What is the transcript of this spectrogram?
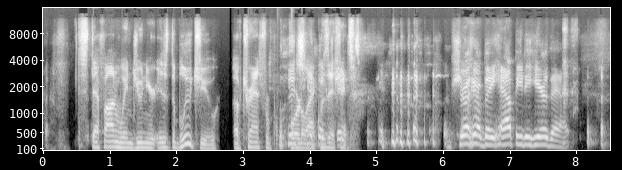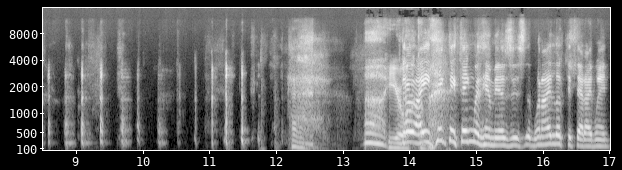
Stephon Wynn Jr. is the BlueChew of transfer portal acquisitions. I'm sure he'll be happy to hear that. You're No, welcome. I think the thing with him is, is that when I looked at that, I went,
